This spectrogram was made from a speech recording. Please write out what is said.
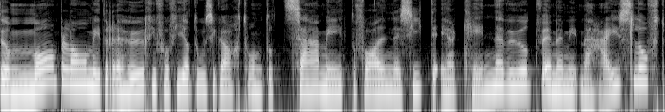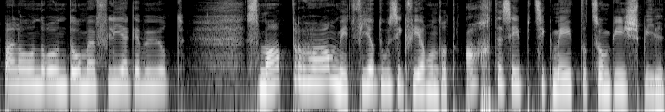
den Mont Blanc mit einer Höhe von 4810 Metern von allen Seiten erkennen würde, wenn man mit einem Heißluftballon rundherum fliegen würde? Das Matterhorn mit 4478 Metern zum Beispiel,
